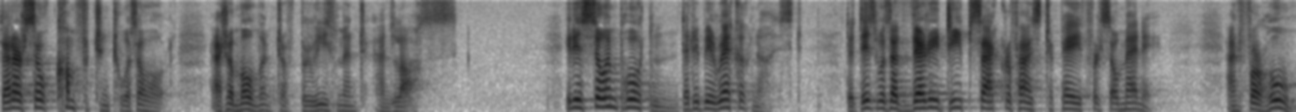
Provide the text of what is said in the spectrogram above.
that are so comforting to us all at a moment of bereavement and loss. It is so important that it be recognized that this was a very deep sacrifice to pay for so many, and for whom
